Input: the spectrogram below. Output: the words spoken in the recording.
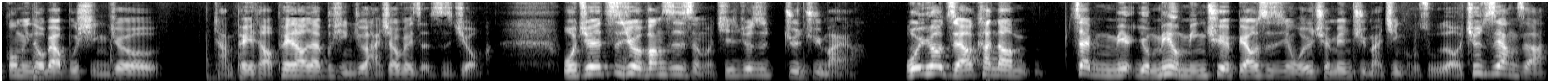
公民投票不行就喊配套，配套再不行就喊消费者自救嘛。我觉得自救的方式是什么？其实就是就拒买啊！我以后只要看到在没有有没有明确标示之前，我就全面拒买进口猪肉，就是这样子啊！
